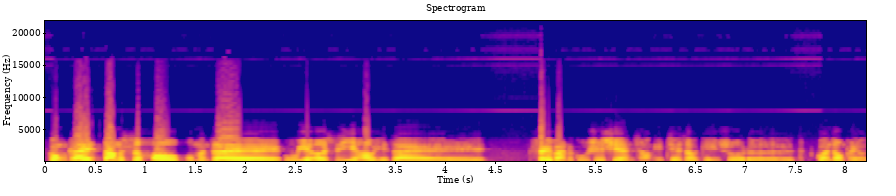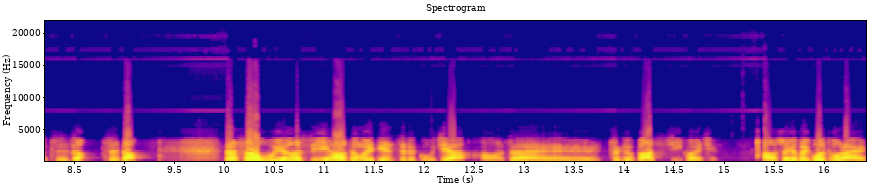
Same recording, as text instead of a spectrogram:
公开当时候，我们在五月二十一号也在非凡的股市现场也介绍给所有的观众朋友知道知道。那时候五月二十一号，腾威电子的股价哈，在这个八十几块钱，好，所以回过头来，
